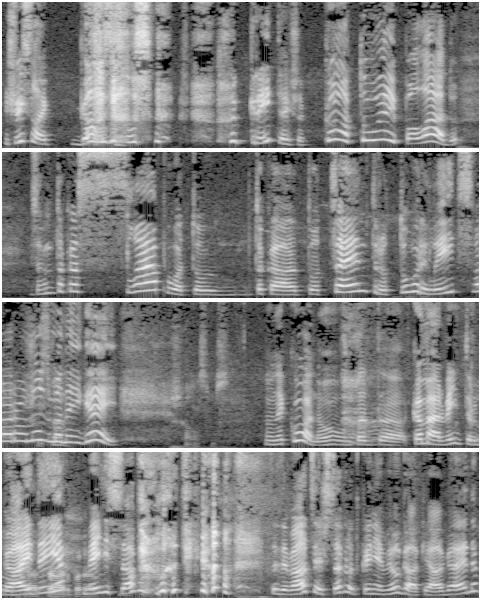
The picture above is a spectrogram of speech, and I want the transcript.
Viņš visu laiku gāzās, saka, kā tu ej pa ledu? Es saku, nu tā kā slēpot tā kā to centru, turi līdzsvaru un uzmanīgi ej. Šausmas. Nu, neko, nu, un tad, uh, kamēr viņi tur Nu, gaidīja, viņi saprot, ka, tad ir vācieši saprot, ka viņiem ilgāk jāgaida.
